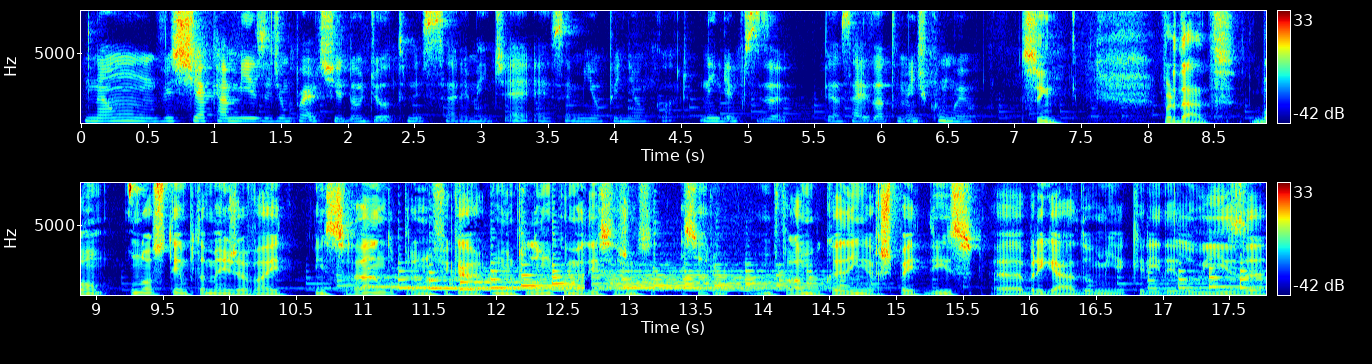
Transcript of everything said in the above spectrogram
Não vestir a camisa de um partido ou de outro necessariamente. É, essa é a minha opinião, claro. Ninguém precisa pensar exatamente como eu. Sim, verdade. Bom, o nosso tempo também já vai encerrando, para não ficar muito longo, como eu disse, a gente só falar um bocadinho a respeito disso. Uh, obrigado, minha querida Heloísa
